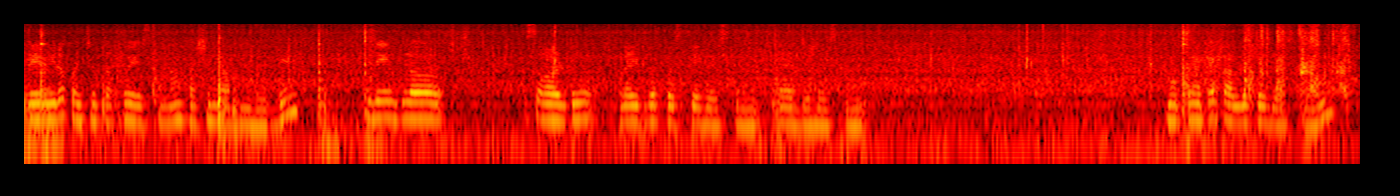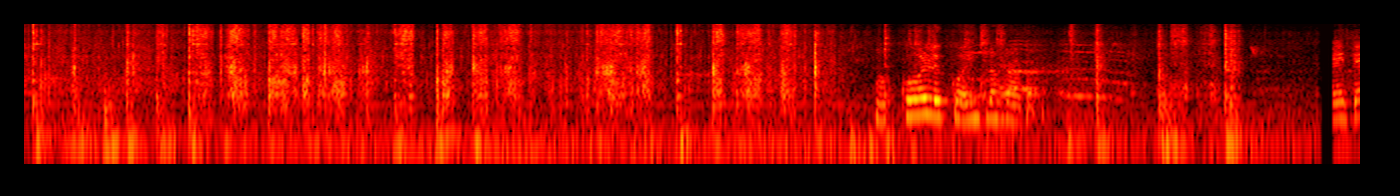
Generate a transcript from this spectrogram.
గ్రేవీలో కొంచెం తక్కువ వేసుకున్నాం కషం కాకుండా దీంట్లో సాల్ట్ లైట్గా పసుపు వేసేసుకున్నాం యాడ్ చేసేసుకున్నాం. మొత్తం అయితే కలిపేసేసుకున్నాం కోల్డ్ ఎక్కువ ఇంట్లో రావటం అయితే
